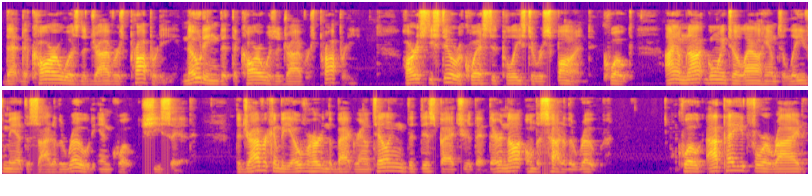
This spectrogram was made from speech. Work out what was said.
that the car was the driver's property, noting that the car was the driver's property. Hardesty still requested police to respond. Quote, I am not going to allow him to leave me at the side of the road, end quote, she said. The driver can be overheard in the background telling the dispatcher that they're not on the side of the road. Quote, I paid for a ride.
